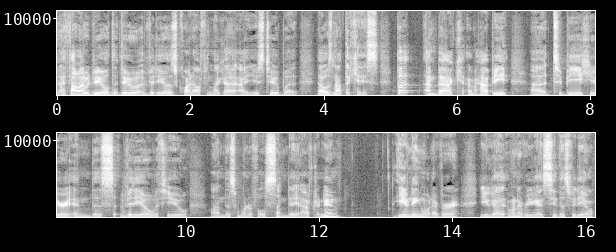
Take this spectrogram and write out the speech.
I thought I would be able to do videos quite often like I, I, used to, but that was not the case. But I'm back. I'm happy uh, to be here in this video with you on this wonderful Sunday afternoon, evening, whenever you guys, whenever you guys see this video.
